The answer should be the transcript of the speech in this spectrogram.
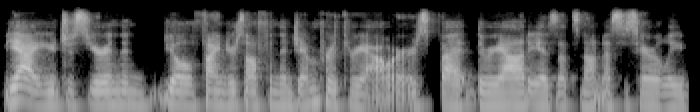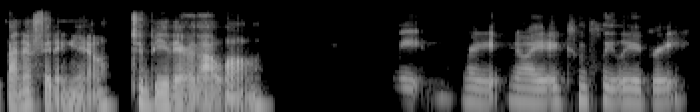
yeah, you just, you're in the, you'll find yourself in the gym for three hours. But the reality is that's not necessarily benefiting you to be there that long. Right. Right. No, I completely agree.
